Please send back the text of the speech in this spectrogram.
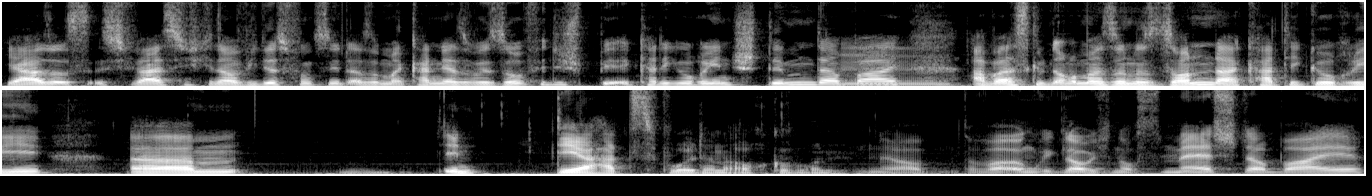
Ja, also es, ich weiß nicht genau, wie das funktioniert. Also man kann ja sowieso für die Sp Kategorien stimmen dabei, mhm. aber es gibt auch immer so eine Sonderkategorie, ähm, in der hat es wohl dann auch gewonnen. Ja, da war irgendwie, glaube ich, noch Smash dabei.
